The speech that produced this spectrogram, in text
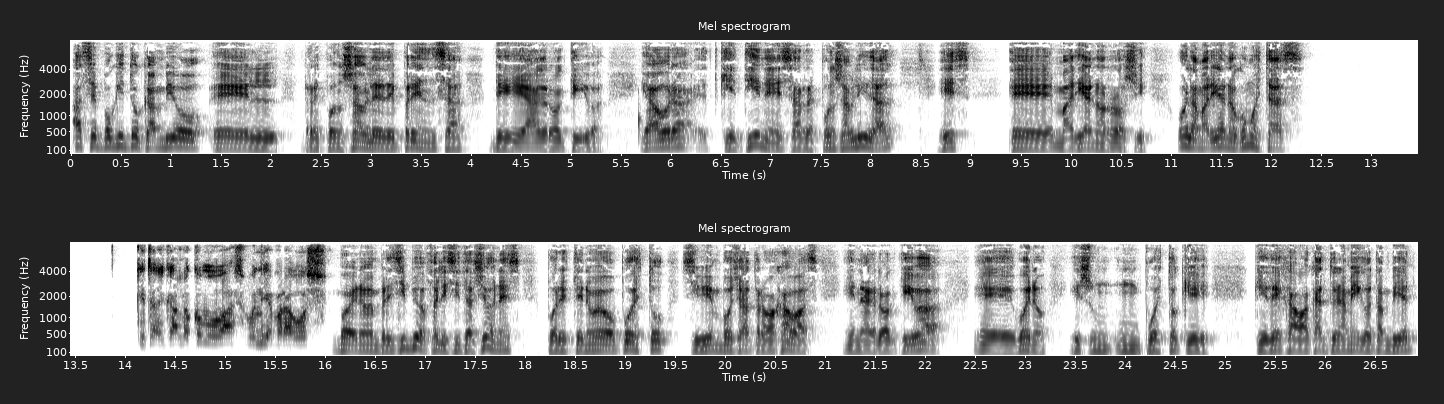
Hace poquito cambió el responsable de prensa de Agroactiva y ahora eh, quien tiene esa responsabilidad es eh, Mariano Rossi. Hola Mariano, ¿cómo estás? ¿Qué tal, Carlos? ¿Cómo vas? Buen día para vos. Bueno, en principio, felicitaciones por este nuevo puesto. Si bien vos ya trabajabas en Agroactiva, eh, bueno, es un puesto que, que deja vacante un amigo también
